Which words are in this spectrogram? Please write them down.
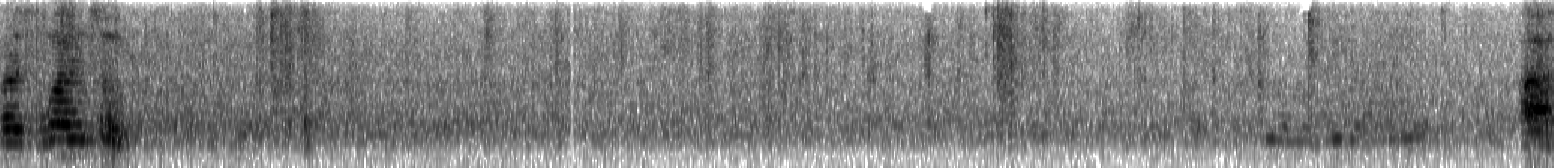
verse one and two. Uh,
